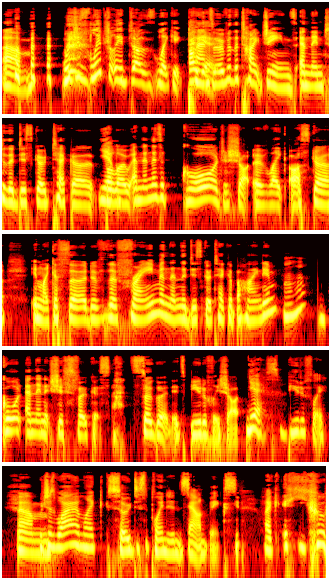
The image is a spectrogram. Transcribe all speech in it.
um, which is literally it does like it Oh, pans yeah. over the tight jeans and then to the discoteca Yep. below, and then there's a gorgeous shot of like Oscar in like a third of the frame, and then the discoteca behind him. Mhm. Gor- and then it shifts focus. It's so good. It's beautifully shot. Yes, beautifully. Um, Which is why I'm like so disappointed in sound mix. Like you,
